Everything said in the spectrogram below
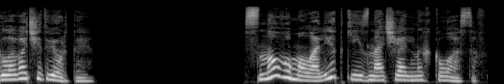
Глава 4. Снова малолетки из начальных классов.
